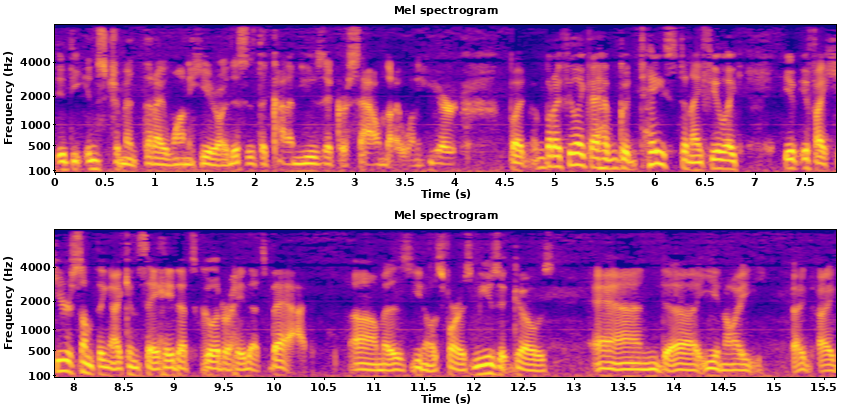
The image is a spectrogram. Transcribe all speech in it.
the instrument that I want to hear, or this is the kind of music or sound that I want to hear. But but I feel like I have good taste, and I feel like if if I hear something, I can say, hey, that's good, or hey, that's bad. Um, as you know, as far as music goes, and uh, you know, I. I, I,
